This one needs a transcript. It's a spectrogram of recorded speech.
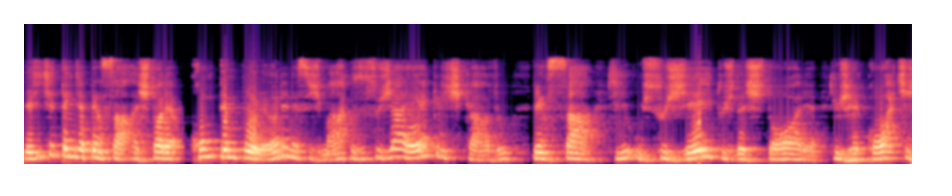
E a gente tende a pensar a história contemporânea nesses marcos, isso já é criticável. Pensar que os sujeitos da história, que os recortes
